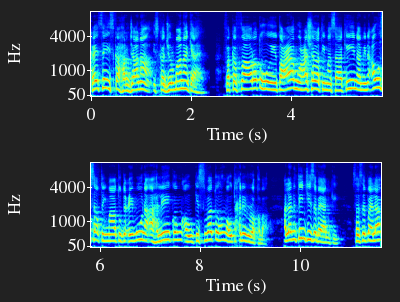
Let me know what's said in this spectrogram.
کیسے اس کا ہرجانہ اس کا جرمانہ کیا ہے؟ فَكَفَّارَتُهُ إِطْعَامُ عَشَرَةِ مَسَاكِينَ مِنْ أَوْسَطِ مَا تُطْعِمُونَ أَهْلِيكُمْ أَوْ كِسْوَتُهُمْ أَوْ تَحْرِيرُ رَقَبَةً اللہ نے تین چیزیں بیان کی۔ سب سے پہلا،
